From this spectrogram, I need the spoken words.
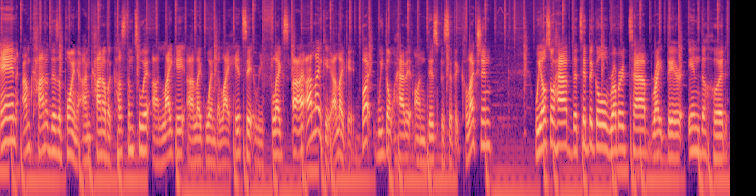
and I'm kind of disappointed. I'm kind of accustomed to it. I like it. I like when the light hits it, reflects. I, I like it. I like it. But we don't have it on this specific collection. We also have the typical rubber tab right there in the hood,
